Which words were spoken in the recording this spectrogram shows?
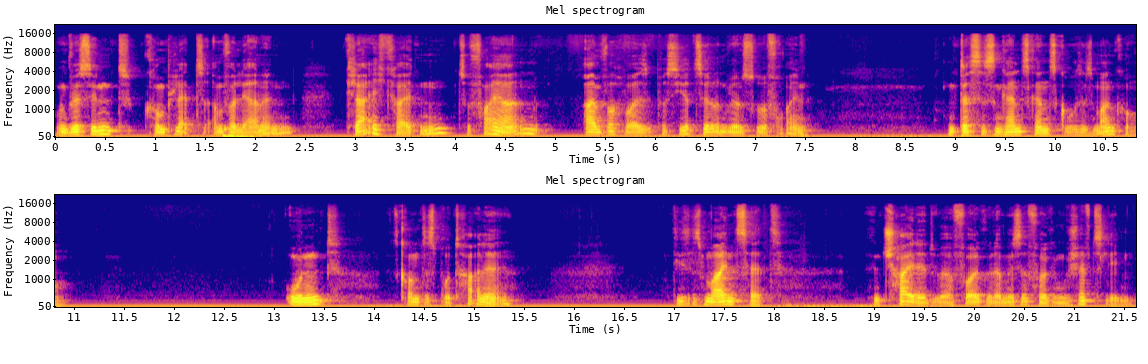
Und wir sind komplett am Verlernen, Kleinigkeiten zu feiern, einfach weil sie passiert sind und wir uns darüber freuen. Und das ist ein ganz, ganz großes Manko. Und, jetzt kommt das Brutale, dieses Mindset entscheidet über Erfolg oder Misserfolg im Geschäftsleben.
